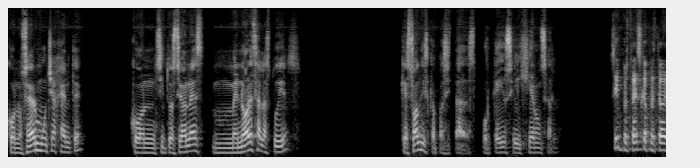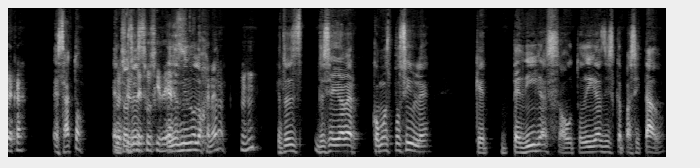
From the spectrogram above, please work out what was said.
conocer mucha gente con situaciones menores a las tuyas que son discapacitadas porque ellos eligieron serlo. Sí, pero está discapacitado de acá. Exacto. Entonces, de sus ideas. ellos mismos lo generan. Entonces, decía yo, a ver, ¿cómo es posible que te digas o autodigas discapacitado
